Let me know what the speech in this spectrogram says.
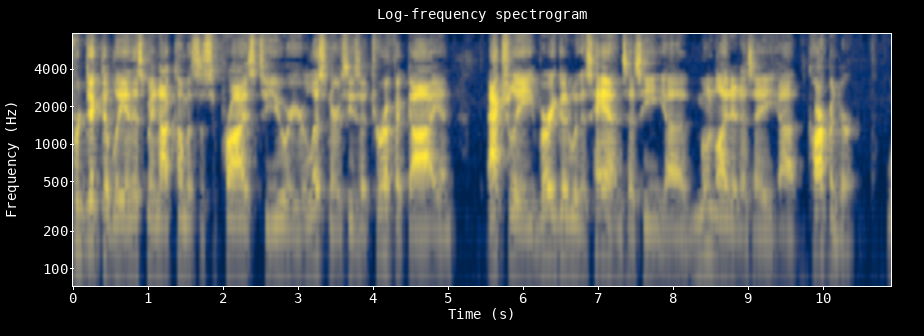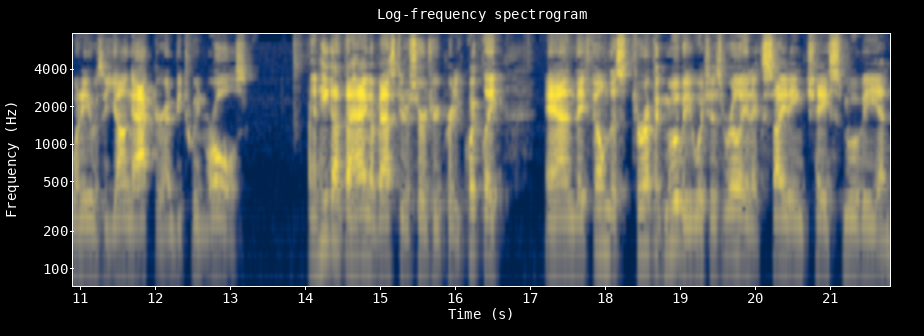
predictably, and this may not come as a surprise to you or your listeners, he's a terrific guy and actually very good with his hands as he uh, moonlighted as a uh, carpenter when he was a young actor in between roles. And he got the hang of vascular surgery pretty quickly. And they filmed this terrific movie, which is really an exciting chase movie and,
